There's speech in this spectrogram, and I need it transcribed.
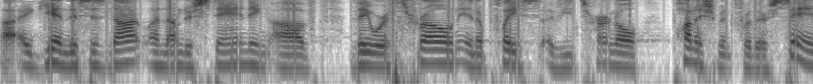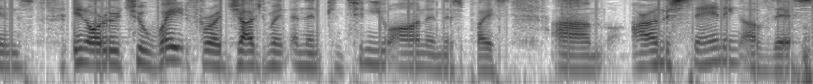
uh, again, this is not an understanding of they were thrown in a place of eternal punishment for their sins in order to wait for a judgment and then continue on in this place. Um, our understanding of this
